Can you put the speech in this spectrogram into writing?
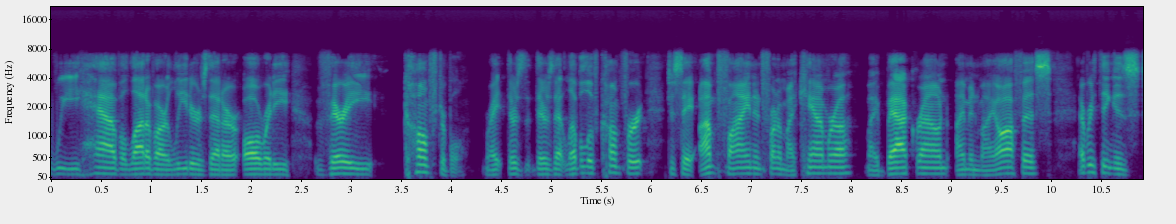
we have a lot of our leaders that are already very comfortable right? There's there's that level of comfort to say i'm fine in front of my camera my background i'm in my office. Everything is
